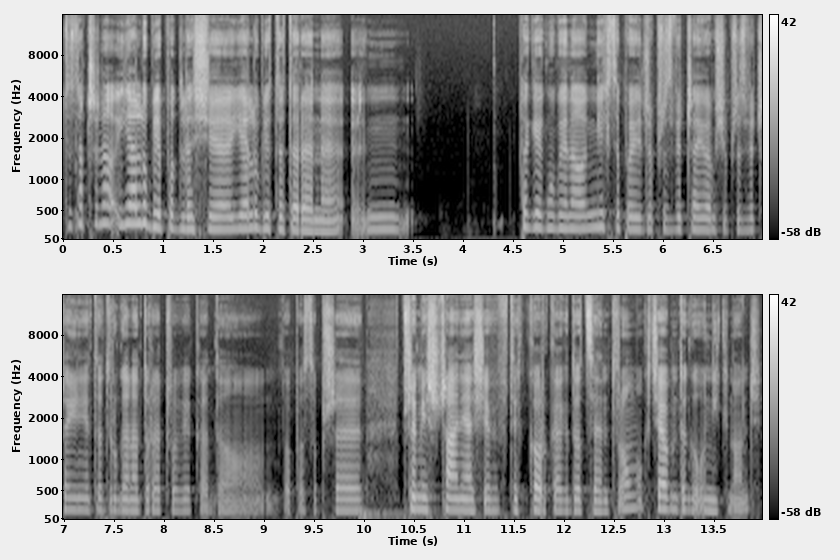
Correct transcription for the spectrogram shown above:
To znaczy, no, ja lubię Podlesie, ja lubię te tereny tak jak mówię, no nie chcę powiedzieć, że przyzwyczaiłam się, przyzwyczajenie to druga natura człowieka do po prostu prze, przemieszczania się w tych korkach do centrum. Chciałabym tego uniknąć.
